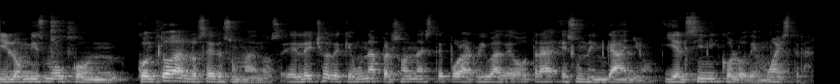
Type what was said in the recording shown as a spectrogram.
y lo mismo con, con todos los seres humanos. El hecho de que una persona esté por arriba de otra es un engaño y el cínico lo demuestra.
